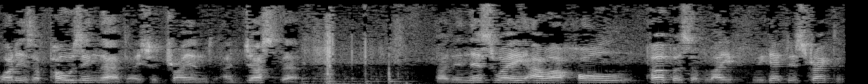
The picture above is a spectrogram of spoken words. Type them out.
what is opposing that, I should try and adjust that. But in this way, our whole purpose of life, we get distracted.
